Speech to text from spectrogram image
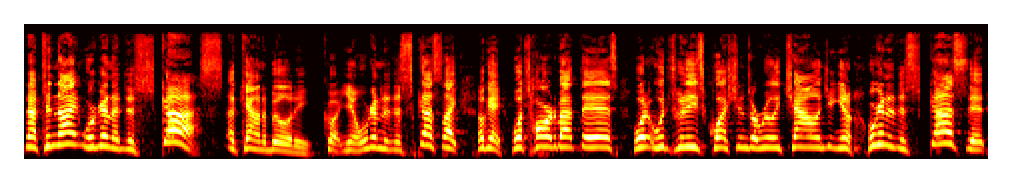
Now, tonight we're going to discuss accountability. You know, we're going to discuss, like, okay, what's hard about this? What, which of these questions are really challenging? You know, we're going to discuss it,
